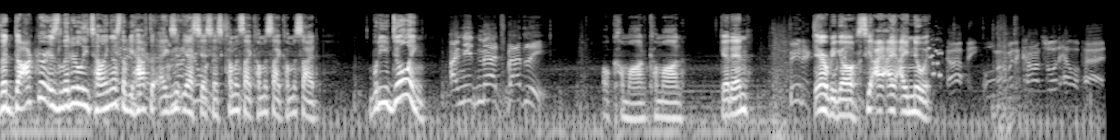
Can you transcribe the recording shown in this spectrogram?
The doctor is literally telling us that we have to exit. Yes, yes, yes. Come inside, come inside, come inside. What are you doing? I need meds badly. Oh, come on, come on. Get in. Phoenix. There we go. See, I, I, I knew it. Copy. Moving to consulate helipad.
